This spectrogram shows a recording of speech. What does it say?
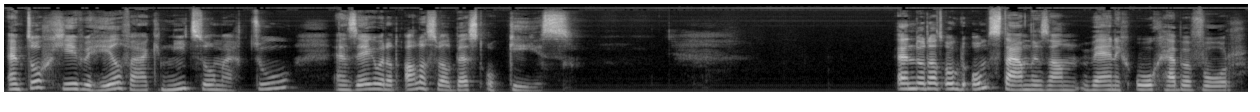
En toch geven we heel vaak niet zomaar toe en zeggen we dat alles wel best oké is. En doordat ook de omstaanders dan weinig oog hebben voor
